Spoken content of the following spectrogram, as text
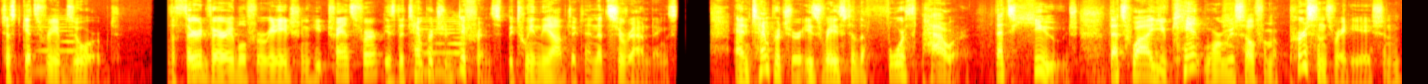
just gets reabsorbed. The third variable for radiation heat transfer is the temperature difference between the object and its surroundings. And temperature is raised to the fourth power. That's huge. That's why you can't warm yourself from a person's radiation,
